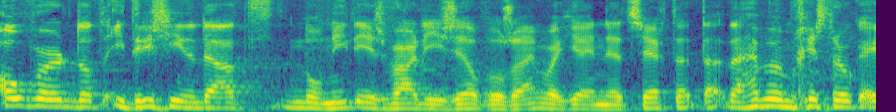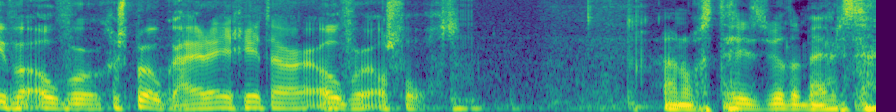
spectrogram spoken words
over dat Idrissi inderdaad nog niet is waar hij zelf wil zijn, wat jij net zegt. Daar, daar hebben we hem gisteren ook even over gesproken. Hij reageert daarover als volgt. Ja, nog steeds willen Mers.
